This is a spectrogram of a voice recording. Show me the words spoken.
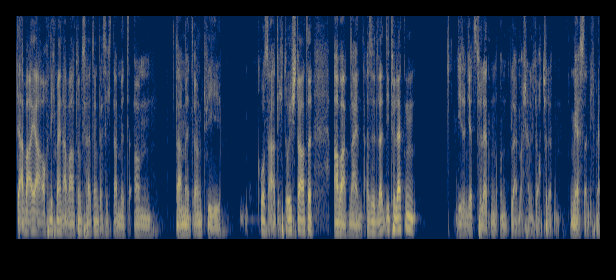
da war ja auch nicht meine Erwartungshaltung, dass ich damit, ähm, damit irgendwie großartig durchstarte. Aber nein, also die Toiletten, die sind jetzt Toiletten und bleiben wahrscheinlich auch Toiletten. Mehr ist da nicht mehr.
